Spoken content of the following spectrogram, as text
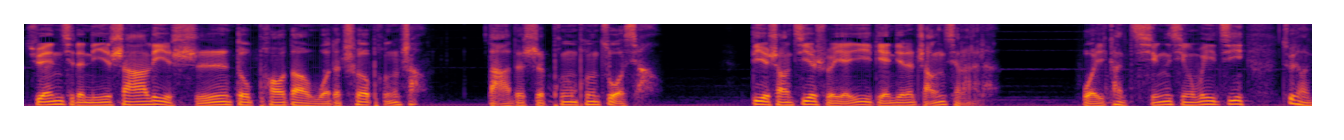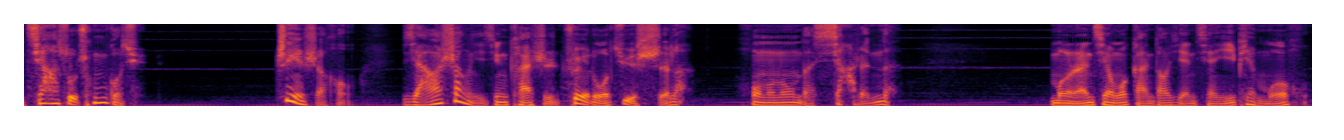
卷起的泥沙、砾石都抛到我的车棚上，打的是砰砰作响，地上积水也一点点的涨起来了。我一看情形危机，就想加速冲过去。这时候，崖上已经开始坠落巨石了，轰隆隆的，吓人的。猛然间，我感到眼前一片模糊，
